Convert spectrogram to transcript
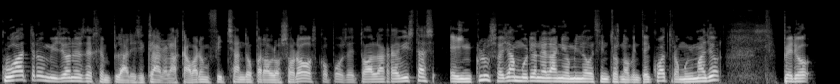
Cuatro millones de ejemplares. Y claro, la acabaron fichando para los horóscopos de todas las revistas e incluso ella murió en el año 1994, muy mayor, pero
